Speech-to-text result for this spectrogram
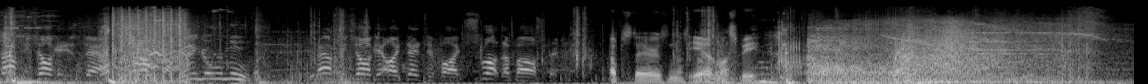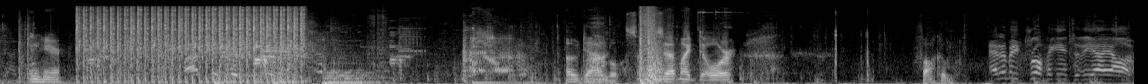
Bounty target is down. Tango removed. Bounty target identified. Slot the bastard. Upstairs in this Yeah, it must be. In here. Oh, ah, damn, below. Somebody's at my door. Fuck him. Enemy dropping into the AO.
